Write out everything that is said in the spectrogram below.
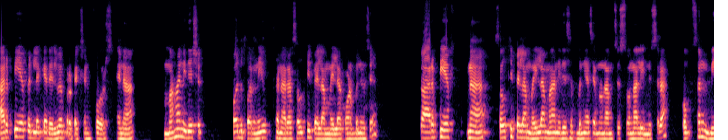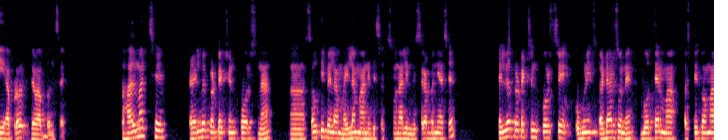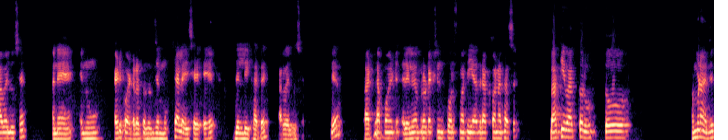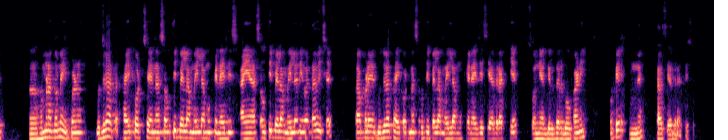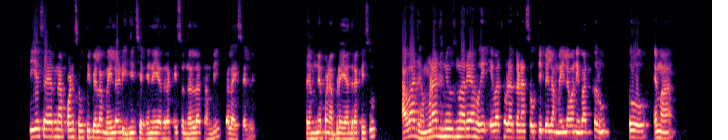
આરપીએફ એટલે કે રેલવે પ્રોટેક્શન ફોર્સ એના મહાનિદેશક પદ પર નિયુક્ત થનારા સૌથી પહેલા મહિલા કોણ બન્યું છે? તો આરપીએફ ના સૌથી પહેલા મહિલા મહાનિદેશક બન્યા છે. એમનું નામ છે સોનાલી મિશ્રા. ઓપ્શન બી આપણો જવાબ બનશે. તો હાલમાં જ છે રેલવે પ્રોટેક્શન ફોર્સના સૌથી પહેલા મહિલા મહાનિદેશક સોનાલી મિશ્રા બન્યા છે. રેલવે પ્રોટેક્શન ફોર્સ છે ઓગણીસ અઢારસો ને બોતેરમાં અસ્તિત્વમાં આવેલું છે. અને એનું હેડક્વાર્ટર અથવા તો જે મુખ્યાલય છે એ દિલ્હી ખાતે આવેલું છે. ક્લિયર આટલા પોઈન્ટ રેલવે પ્રોટેક્શન ફોર્સમાંથી યાદ રાખવાના થશે. બાકી વાત કરું તો હમણાં જ હમણાં તો નહીં, પણ ગુજરાત હાઈકોર્ટ છે એના સૌથી પહેલા મહિલા મુખ્ય ન્યાયાધીશ, અહીંયા સૌથી પહેલા મહિલાની વાત આવી છે, તો આપણે ગુજરાત હાઈકોર્ટના સૌથી પહેલા મહિલા મુખ્ય ન્યાયાધીશ યાદ રાખીએ, સોનિયા ગિરધર ગોકાણી. ઓકે, એમને ખાસ યાદ રાખીશું. સીએસઆઈઆરના પણ સૌથી પહેલા મહિલા ડીજી છે, એને યાદ રાખીશું નલ્લા થંભી, કલાઈ સેલ્વી. તો એમને પણ આપણે યાદ રાખીશું. આવા જ હમણાં જ ન્યૂઝમાં રહ્યા હોય એવા થોડા ઘણા સૌથી પહેલા મહિલાઓની વાત કરું તો એમાં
